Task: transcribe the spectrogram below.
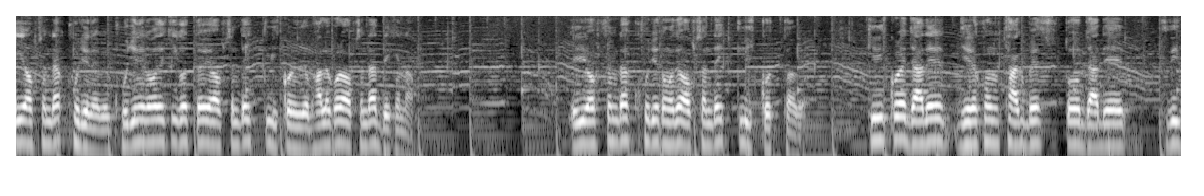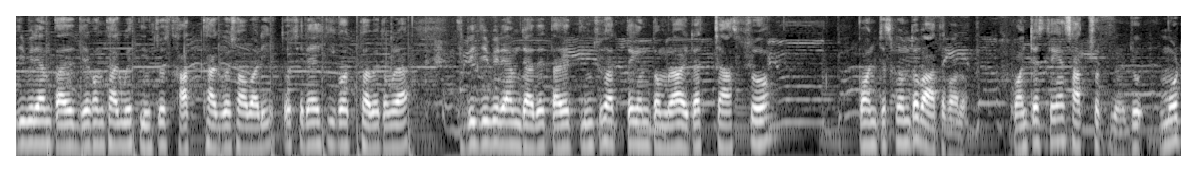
এই অপশানটা খুঁজে নেবে। খুঁজে নিয়ে তোমাদের কী করতে হবে? অপশানটায় ক্লিক করে নেবে। ভালো করে অপশানটা দেখে নাও। এই অপশানটা খুঁজে তোমাদের অপশানটায় ক্লিক করতে হবে। ক্লিক করে যাদের যেরকম থাকবে, তো যাদের থ্রি জিবি র্যাম তাদের যেরকম থাকবে, তিনশো সাত থাকবে সবারই। তো সেটাই কী করতে হবে তোমরা? থ্রি জিবি র্যাম যাদের, তাদের তিনশো সাত থেকে তোমরা এটা চারশো পঞ্চাশ পর্যন্ত বাড়াতে পারো। পঞ্চাশ থেকে ষাট সত্তর মোট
